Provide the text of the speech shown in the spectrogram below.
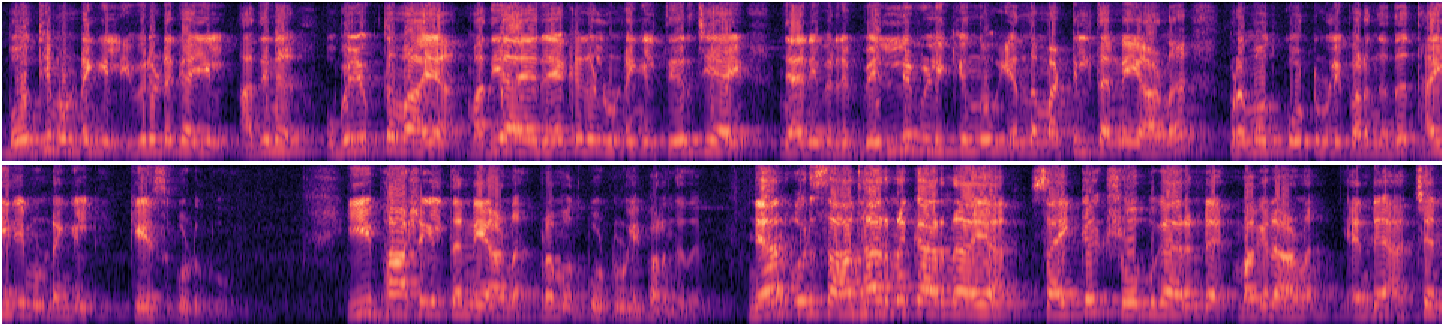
ബോധ്യമുണ്ടെങ്കിൽ ഇവരുടെ കയ്യിൽ അതിന് ഉപയുക്തമായ മതിയായ രേഖകൾ ഉണ്ടെങ്കിൽ തീർച്ചയായും ഞാൻ ഇവരെ വെല്ലുവിളിക്കുന്നു എന്ന മട്ടിൽ തന്നെയാണ് പ്രമോദ് കോട്ടുള്ളി പറഞ്ഞത്. ധൈര്യമുണ്ടെങ്കിൽ കേസ് കൊടുക്കൂ. ഈ ഭാഷയിൽ തന്നെയാണ് പ്രമോദ് കോട്ടുള്ളി പറഞ്ഞത്. ഞാൻ ഒരു സാധാരണക്കാരനായ സൈക്കിൾ ഷോപ്പുകാരന്റെ മകനാണ്. എന്റെ അച്ഛൻ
